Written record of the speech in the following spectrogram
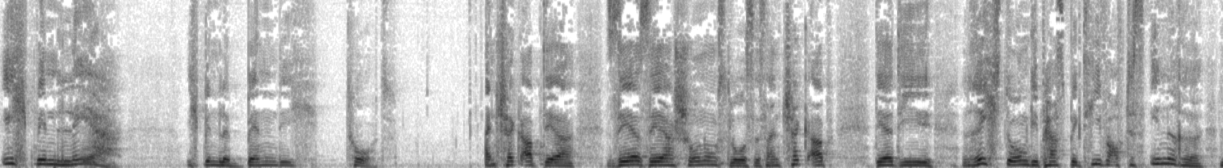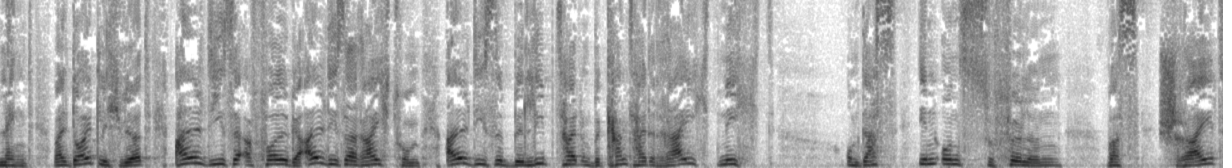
ich bin leer. Ich bin lebendig tot. Ein Check-up, der sehr, sehr schonungslos ist. Ein Check-up, der die Richtung, die Perspektive auf das Innere lenkt, weil deutlich wird, all diese Erfolge, all dieser Reichtum, all diese Beliebtheit und Bekanntheit reicht nicht, um das in uns zu füllen, was schreit,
